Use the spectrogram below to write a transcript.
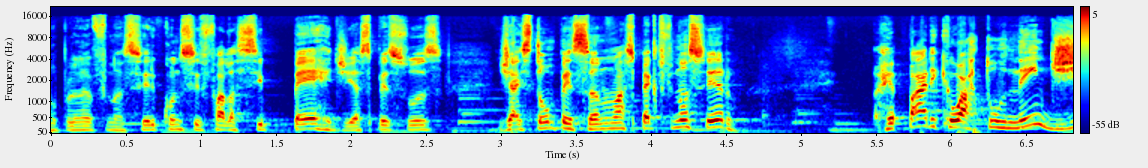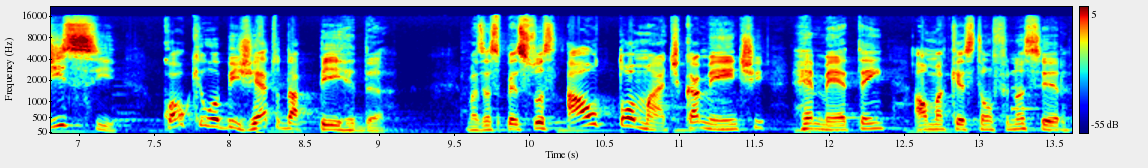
no problema financeiro, quando se fala se perde, as pessoas já estão pensando no aspecto financeiro. Repare que o Arthur nem disse qual que é o objeto da perda, mas as pessoas automaticamente remetem a uma questão financeira.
